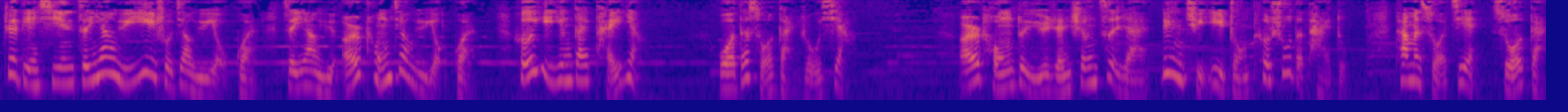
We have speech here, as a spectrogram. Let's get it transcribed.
这点心怎样与艺术教育有关？怎样与儿童教育有关？何以应该培养？我的所感如下：儿童对于人生自然另取一种特殊的态度，他们所见、所感、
